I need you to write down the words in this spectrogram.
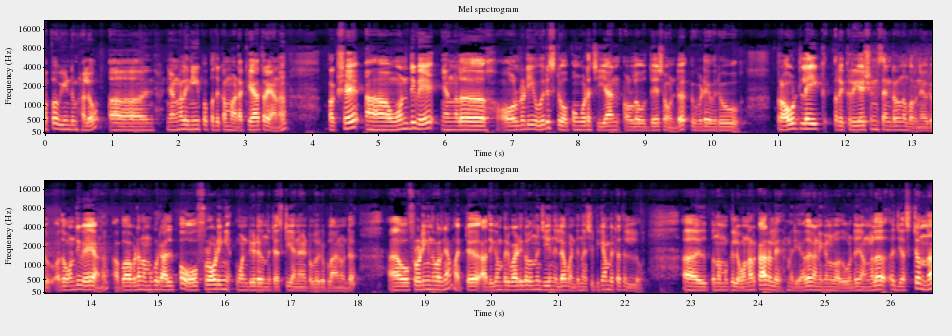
അപ്പോൾ വീണ്ടും ഹലോ ഞങ്ങൾ ഇനിയിപ്പോൾ പതുക്കെ മടക്കയാത്രയാണ്. പക്ഷേ ഓൺ ദി വേ ഞങ്ങൾ ഓൾറെഡി ഒരു സ്റ്റോപ്പും കൂടെ ചെയ്യാൻ ഉള്ള ഉദ്ദേശമുണ്ട്. ഇവിടെ ഒരു പ്രൗഡ് ലേക്ക് റിക്രിയേഷൻ സെന്റർ എന്ന് പറഞ്ഞ ഒരു അത് ഓൺ ദി വേ ആണ്. അപ്പോൾ അവിടെ നമുക്കൊരു അല്പം ഓഫ് റോഡിങ് വണ്ടിയുടെ ഒന്ന് ടെസ്റ്റ് ചെയ്യാനായിട്ടുള്ള ഒരു പ്ലാനുണ്ട് ഓഫ് റോഡിങ് എന്ന് പറഞ്ഞാൽ മറ്റ് അധികം പരിപാടികളൊന്നും ചെയ്യുന്നില്ല. വണ്ടി നശിപ്പിക്കാൻ പറ്റത്തില്ലല്ലോ. ഇതിപ്പോൾ നമുക്ക് ലോണർക്കാരല്ലേ മര്യാദ കാണിക്കണമല്ലോ അതുകൊണ്ട് ഞങ്ങൾ ജസ്റ്റ് ഒന്ന്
